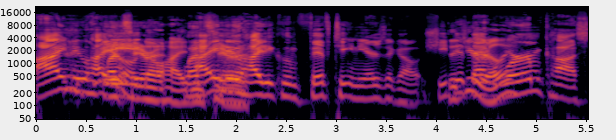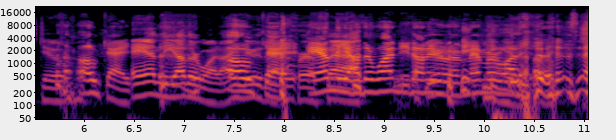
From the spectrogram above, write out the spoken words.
I knew Heidi. Let's hear it. Heidi. Let's I hear knew it. Heidi Klum 15 years ago. She Did did you that really? worm costume Okay. and the other one. I knew that okay. for a And the fact. other one, you don't even remember what it is. She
